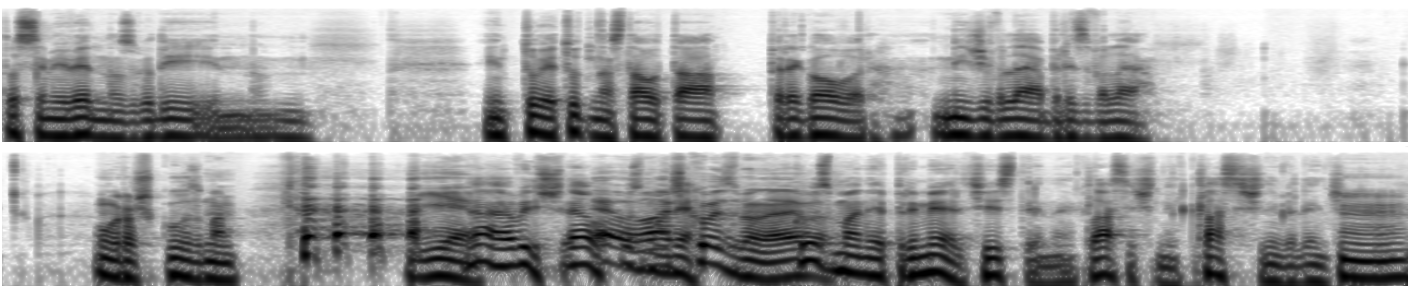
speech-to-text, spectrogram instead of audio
To se mi vedno zgodi in, in tu je tudi nastal ta pregovor, nič veleja brez veleja. Uroš Kuzman. Je. Ja, ja, vidiš, evo, Evo, Kuzman, je, Kuzmana, evo. Kuzman je primer, čisti, ne, klasični, klasični velenčan mm -hmm.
